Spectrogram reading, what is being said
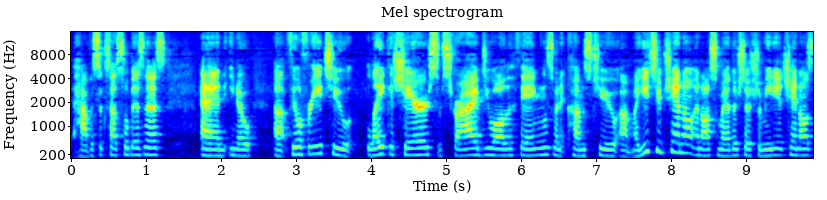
have a successful business. And, you know, uh, feel free to like, share, subscribe, do all the things when it comes to um, my YouTube channel and also my other social media channels,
